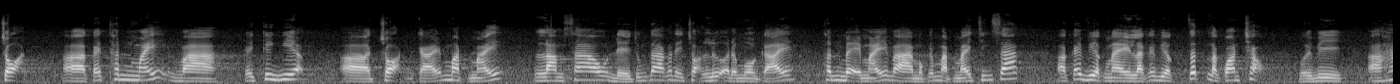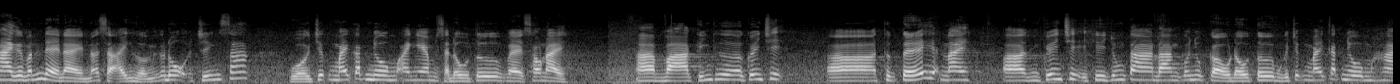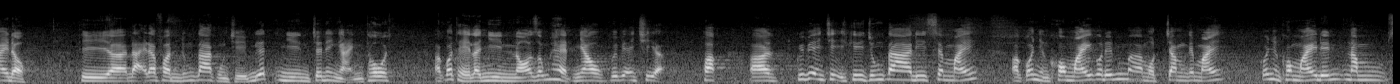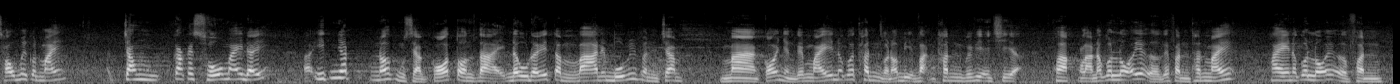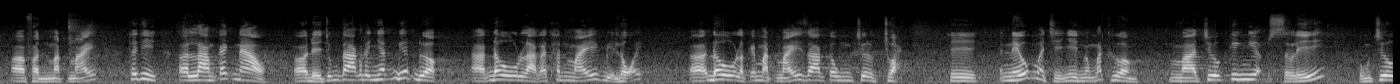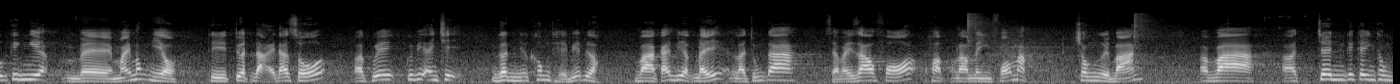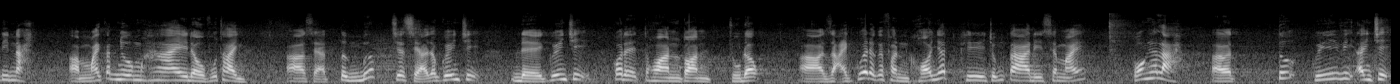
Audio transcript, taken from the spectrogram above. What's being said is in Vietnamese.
chọn à, cái thân máy và cái kinh nghiệm à, chọn cái mặt máy làm sao để chúng ta có thể chọn lựa được một cái thân bệ máy và một cái mặt máy chính xác? À, cái việc này là cái việc rất là quan trọng bởi vì à, hai cái vấn đề này nó sẽ ảnh hưởng đến cái độ chính xác của chiếc máy cắt nhôm anh em sẽ đầu tư về sau này. À, và kính thưa quý anh chị à, thực tế hiện nay à, quý anh chị khi chúng ta đang có nhu cầu đầu tư một cái chiếc máy cắt nhôm hai đầu thì à, đại đa phần chúng ta cũng chỉ biết nhìn trên hình ảnh thôi. À, có thể là nhìn nó giống hệt nhau quý vị anh chị ạ. Hoặc à, quý vị anh chị khi chúng ta đi xem máy à, có những kho máy có đến à, 100 cái máy có những kho máy đến 5 60 con máy. Trong các cái số máy đấy à, ít nhất nó cũng sẽ có tồn tại đâu đấy tầm 3 đến 40 phần trăm mà có những cái máy nó có thân của nó bị vặn thân quý vị anh chị ạ. Hoặc là nó có lỗi ở cái phần thân máy hay nó có lỗi ở phần à, phần mặt máy. Thế thì à, làm cách nào à, để chúng ta có thể nhận biết được à, đâu là cái thân máy bị lỗi à, đâu là cái mặt máy gia công chưa được chuẩn? Thì nếu mà chỉ nhìn bằng mắt thường mà chưa kinh nghiệm xử lý cũng chưa kinh nghiệm về máy móc nhiều thì tuyệt đại đa số à, quý quý vị anh chị gần như không thể biết được. Và cái việc đấy là chúng ta sẽ phải giao phó hoặc là mình phó mặc cho người bán. À, và à, trên cái kênh thông tin này à, máy cắt nhôm hai đầu Phú Thành à, sẽ từng bước chia sẻ cho quý anh chị để quý anh chị có thể hoàn toàn chủ động à, giải quyết được cái phần khó nhất khi chúng ta đi xe máy có nghĩa là à, tự quý vị anh chị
